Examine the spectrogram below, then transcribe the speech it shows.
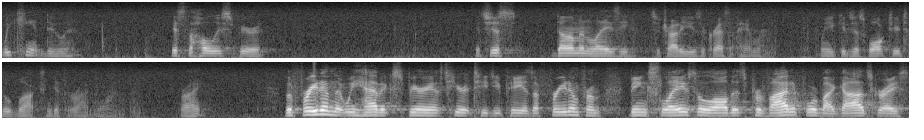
We can't do it. It's the Holy Spirit. It's just dumb and lazy to try to use a crescent hammer when you could just walk to your toolbox and get the right one. Right? The freedom that we have experienced here at TGP is a freedom from being slaves to the law that's provided for by God's grace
